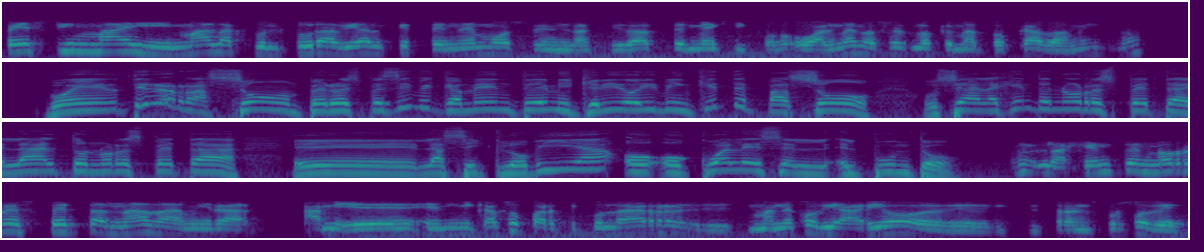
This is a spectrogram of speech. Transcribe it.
pésima y mala cultura vial que tenemos en la Ciudad de México, o al menos es lo que me ha tocado a mí, ¿no? Bueno, tiene razón, pero específicamente, mi querido Irving, ¿qué te pasó? O sea, la gente no respeta el alto, no respeta eh, la ciclovía, o, cuál es el, punto? La gente no respeta nada, mira. A mí, eh, en mi caso particular, manejo diario eh, el transcurso de,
